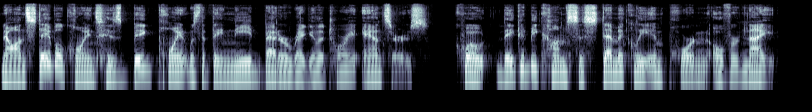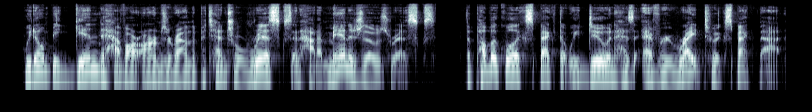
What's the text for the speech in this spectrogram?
Now, on stablecoins, his big point was that they need better regulatory answers. Quote, they could become systemically important overnight. We don't begin to have our arms around the potential risks and how to manage those risks. The public will expect that we do and has every right to expect that.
